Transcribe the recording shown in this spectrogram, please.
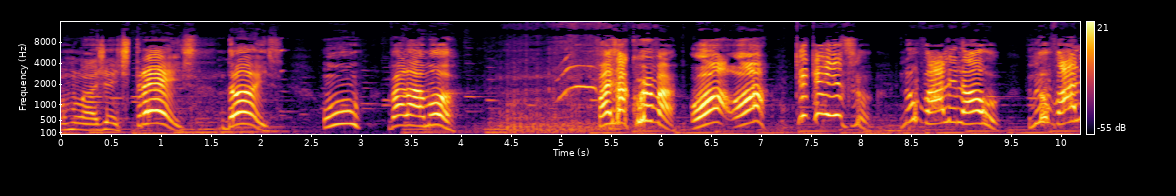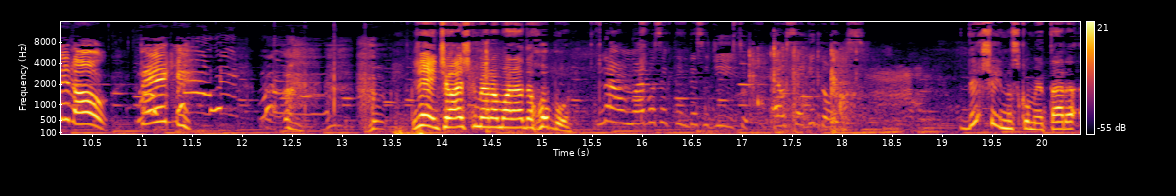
Vamos lá, gente. 3, 2, 1. Vai lá, amor. Faz a curva. Ó, ó. Que que é isso? Não vale, não. Não vale, não. Tem que... Gente, eu acho que minha namorada roubou. Não, não é você que tem que decidir isso. É os seguidores. Deixa aí nos comentários.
